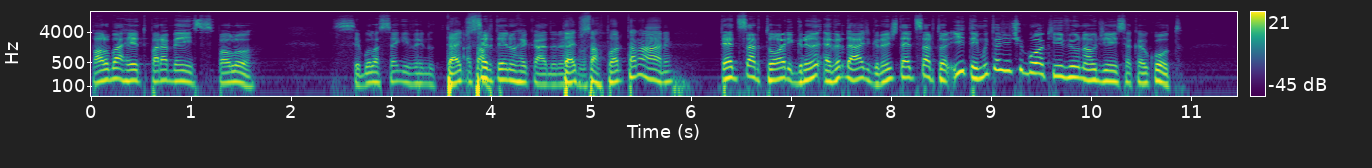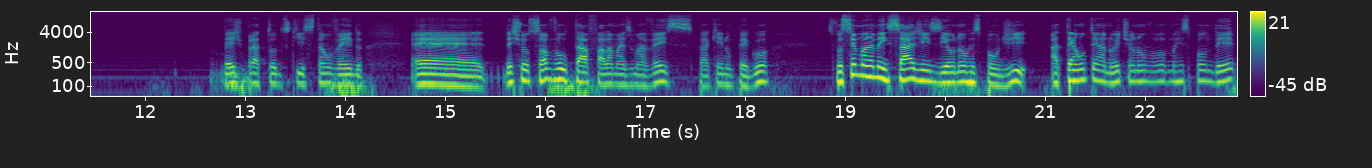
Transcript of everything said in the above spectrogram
Paulo Barreto, parabéns, Paulo. Cebola segue vendo. Ted Acertei Sar... no recado, né? Ted Sartori tá na área, hein? Ted Sartori, gran... é verdade, grande Ted Sartori. Ih, tem muita gente boa aqui, viu, na audiência, Caio Couto. Beijo para todos que estão vendo. É, deixa eu só voltar a falar mais uma vez, para quem não pegou. Se você manda mensagens e eu não respondi, até ontem à noite eu não vou responder.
